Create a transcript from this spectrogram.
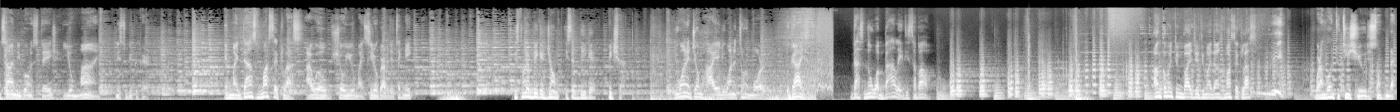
time you go on stage, your mind needs to be prepared. In my dance masterclass, I will show you my zero gravity technique. It's not a bigger jump, it's a bigger picture. You want to jump higher, you want to turn more. But guys, that's not what ballet is about. I'm coming to invite you to my dance masterclass. What I'm going to teach you is something that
